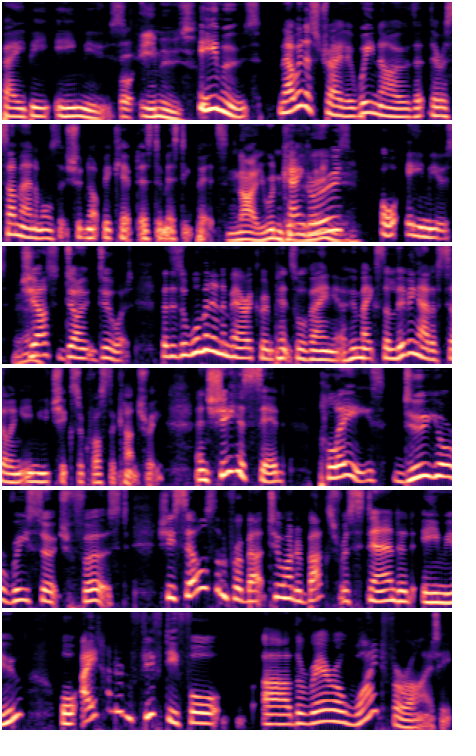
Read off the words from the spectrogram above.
baby emus. Or emus. Emus. Now in Australia, we know that there are some animals that should not be kept as domestic pets No, you wouldn't kangaroos or emus. Just don't do it. But there's a woman in America in Pennsylvania who makes a living out of selling emu chicks across the country. And she has said, please do your research first. She sells them for about 200 bucks for a standard emu or 850 for uh, the rarer white variety.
